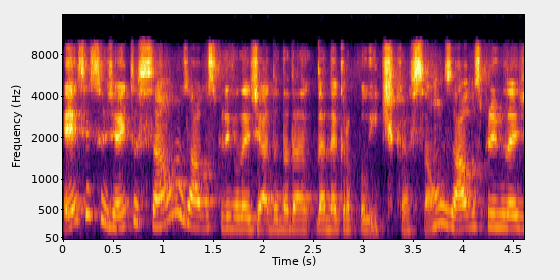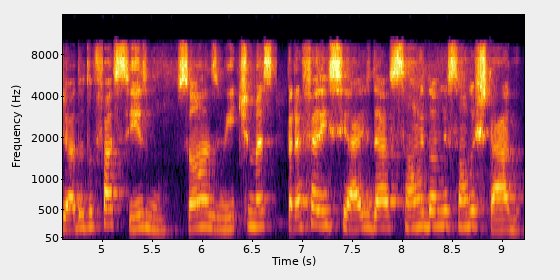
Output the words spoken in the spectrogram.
Esses sujeitos são os alvos privilegiados da, da necropolítica, são os alvos privilegiados do fascismo, são as vítimas preferenciais da ação e da omissão do Estado,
